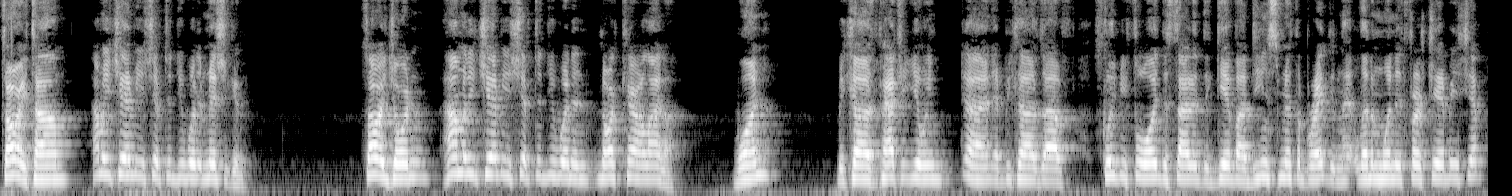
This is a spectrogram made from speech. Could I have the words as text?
Sorry, Tom. How many championships did you win at Michigan? Sorry, Jordan. How many championships did you win in North Carolina? One, because Patrick Ewing, uh, because uh, Sleepy Floyd decided to give uh, Dean Smith a break and let him win his first championship.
